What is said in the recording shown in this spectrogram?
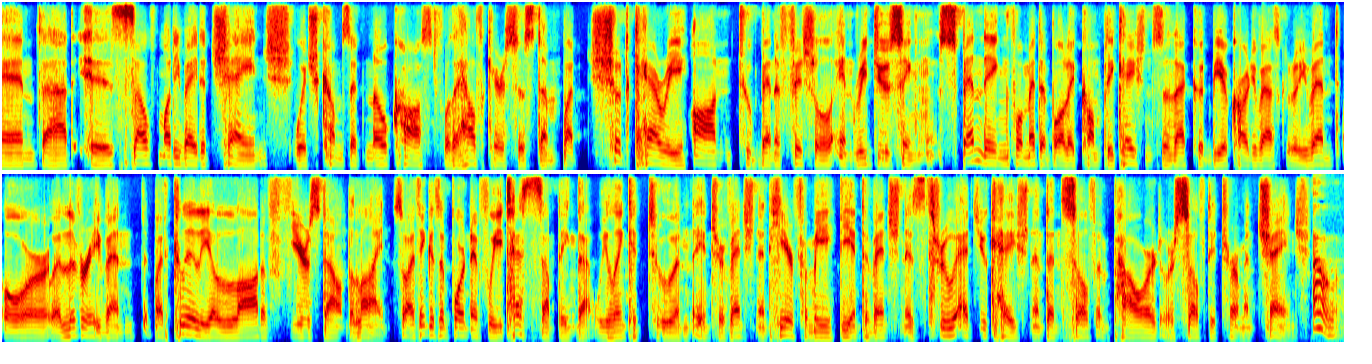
and that is self motivated change, which comes at no cost for the healthcare system, but should carry on to beneficial in reducing spending for metabolic complications. And that could be a cardiovascular event or a liver event, but clearly a lot of years down the line. So I think it's important if we test something that we link it to an intervention. And here for me, the intervention is through education and then self empowered or self determined change. Oh,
